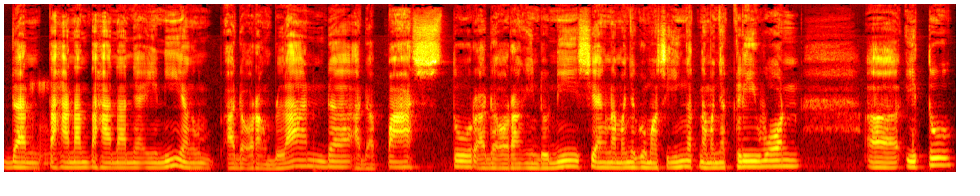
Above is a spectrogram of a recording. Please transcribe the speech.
dan hmm. tahanan-tahanannya ini yang ada orang Belanda, ada pastur, ada orang Indonesia yang namanya gue masih ingat namanya Kliwon uh, itu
